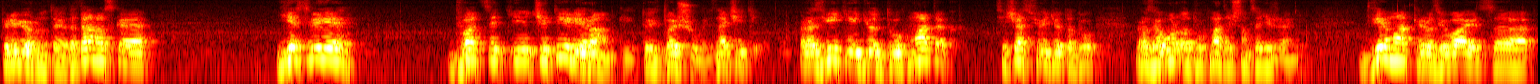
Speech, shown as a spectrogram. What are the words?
перевернутая додановская. Если 24 рамки, то есть большой, значит развитие идет двух маток. Сейчас все идет о двух, разговор о двухматочном содержании. Две матки развиваются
